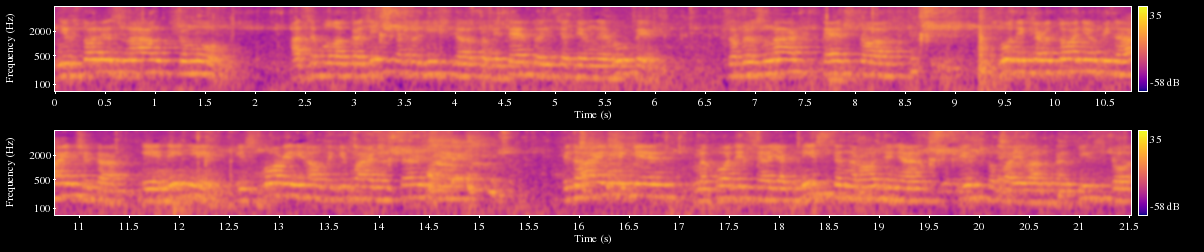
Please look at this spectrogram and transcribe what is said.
Ніхто не знав чому. А це була вказівка тодішнього комітету ініціативної групи, щоб знак те, що буде херотонів під гайчиках, і нині і створені автокефальні церкви, Підгайчики знаходяться як місце народження єпископа Івано-Франківського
